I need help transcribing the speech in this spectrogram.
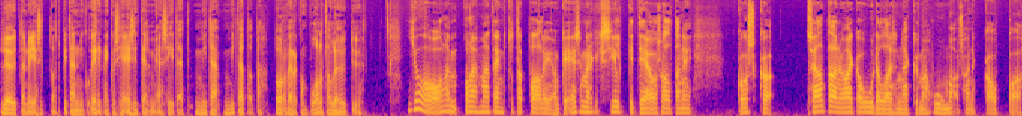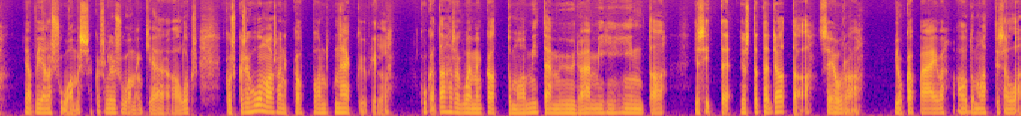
löytänyt ja sitten oot pitänyt niin kuin erinäköisiä esitelmiä siitä, että mitä, mitä tota Tor-verkon puolelta löytyy. Joo, olen, olen mä tehnyt tota paljonkin. Esimerkiksi Silkkitien osalta, niin koska se antaa nyt aika uudenlaisen näkymän huumausainekauppaa ja vielä Suomessa, kun se oli suomen kielen aluksi, koska se huumausainekauppa on nyt näkyvillä. Kuka tahansa voi mennä katsomaan, mitä myydään, mihin hintaa. Ja sitten, jos tätä dataa seuraa joka päivä automaattisella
